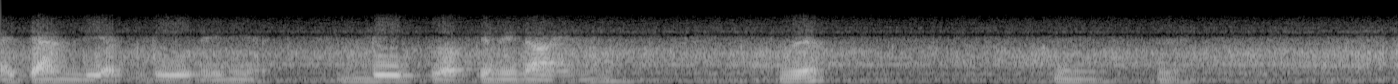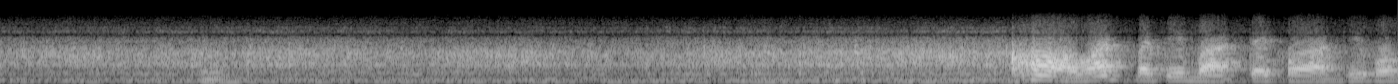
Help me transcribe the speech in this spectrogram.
อาจารย์เดียบดูในเนี่ย ดูเกือบจะไม่ได้นะ เนะอืมอืมอืมข้อวัดปฏิบัติแต่ก่อนที่ผม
